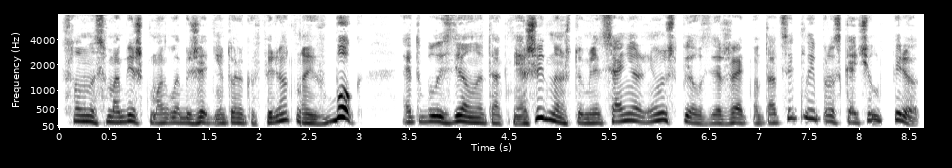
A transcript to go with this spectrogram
словно самобежка могла бежать не только вперед, но и в бок — это было сделано так неожиданно, что милиционер не успел сдержать мотоцикл и проскочил вперед.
